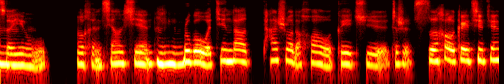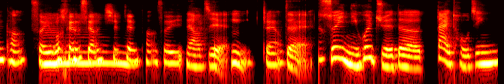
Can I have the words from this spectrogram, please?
所以我我很相信。如果我听到他说的话，我可以去，就是死后可以去天堂，所以我很想去天堂。所以了解，嗯，这样对，所以你会觉得。戴头巾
